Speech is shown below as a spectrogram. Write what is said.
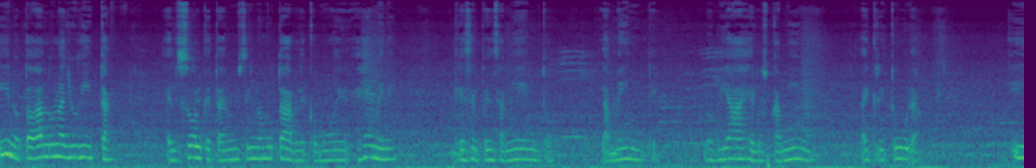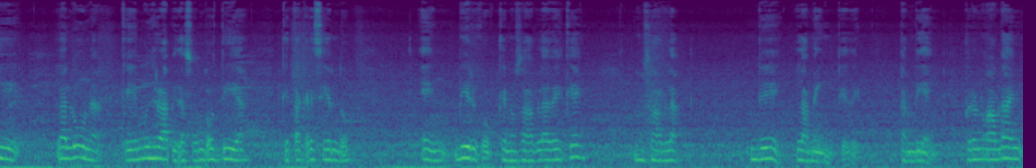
Y nos está dando una ayudita el Sol que está en un signo mutable como el Géminis, que es el pensamiento, la mente, los viajes, los caminos, la escritura. Y la luna, que es muy rápida, son dos días que está creciendo en Virgo, que nos habla de qué? Nos habla de la mente también, pero nos habla en,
